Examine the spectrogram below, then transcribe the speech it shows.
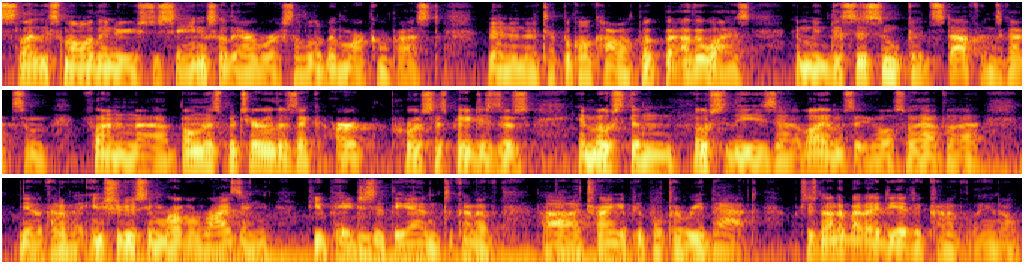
slightly smaller than you're used to seeing, so the artwork's a little bit more compressed than in a typical comic book. But otherwise, I mean, this is some good stuff, and it's got some fun uh, bonus material. There's like art process pages. There's in most of them, most of these uh, volumes, you also have uh, you know kind of an introducing Marvel Rising few pages at the end to kind of uh, try and get people to read that, which is not a bad idea to kind of you know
